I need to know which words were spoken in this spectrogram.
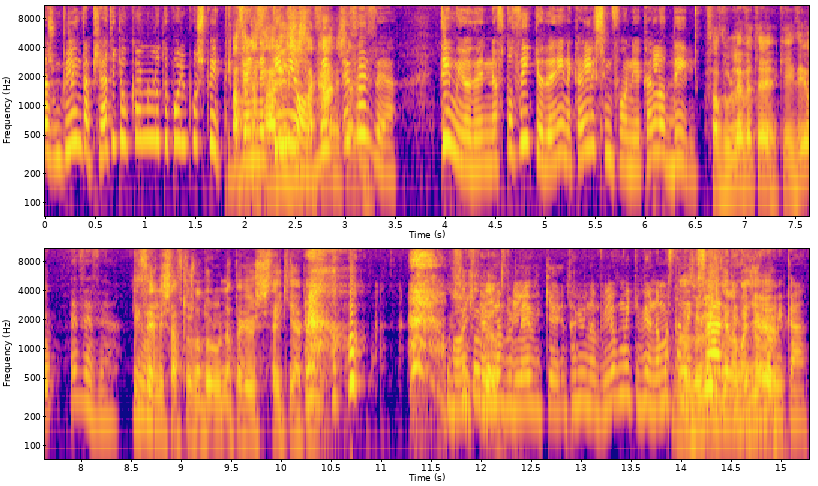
ας μου πλύνει τα πιάτα και εγώ κάνω όλο το υπόλοιπο σπίτι. Α, θα δεν είναι καθαρίζεις, τίμιο. θα Δι- κάνεις, ε, θα κάνεις. βέβαια. Τίμιο δεν είναι. Αυτό δίκιο δεν είναι. Καλή συμφωνία, καλό deal. Θα δουλεύετε και οι δύο, Ε, βέβαια. ή Τι θέλεις αυτός να, το, να περιορίσει στα οικιακά. Όχι, το θέλω λέω. να, δουλεύει και, θέλω να δουλεύουμε και οι δύο, να είμαστε Να δουλεύει και να ανεξάρτητοι μαγειρεύει. οικονομικά.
